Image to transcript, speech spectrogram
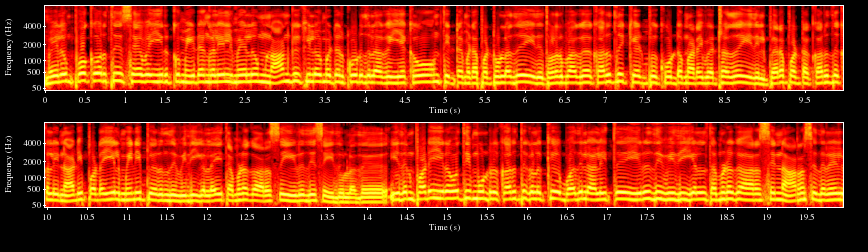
மேலும் போக்குவரத்து சேவை இருக்கும் இடங்களில் மேலும் நான்கு கிலோமீட்டர் கூடுதலாக இயக்கவும் திட்டமிடப்பட்டுள்ளது. இது தொடர்பாக கருத்து கேட்பு கூட்டம் நடைபெற்றது. இதில் பெறப்பட்ட கருத்துக்களின் அடிப்படையில் மினி பேருந்து விதிகளை தமிழக அரசு இறுதி செய்துள்ளது. இதன்படி இருபத்தி மூன்று கருத்துக்களுக்கு பதில் அளித்து இறுதி விதிகள் தமிழக அரசின் அரசிதழில்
